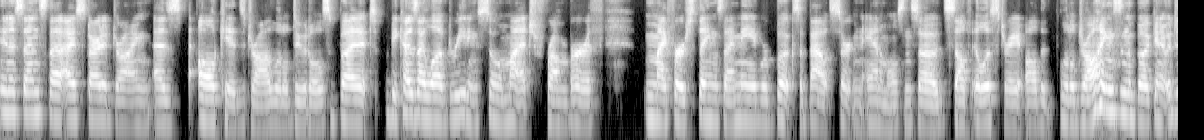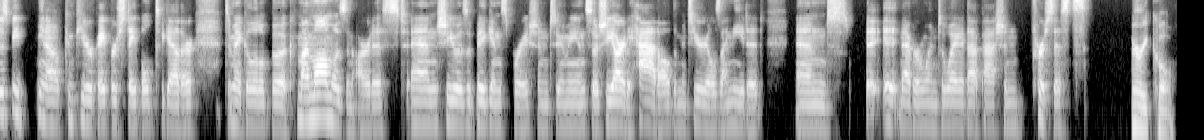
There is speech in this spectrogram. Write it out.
in a sense that I started drawing as all kids draw little doodles, but because I loved reading so much from birth, my first things I made were books about certain animals. And so I'd self illustrate all the little drawings in the book, and it would just be, you know, computer paper stapled together to make a little book. My mom was an artist and she was a big inspiration to me. And so she already had all the materials I needed. And it never went away. That passion persists. Very cool.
